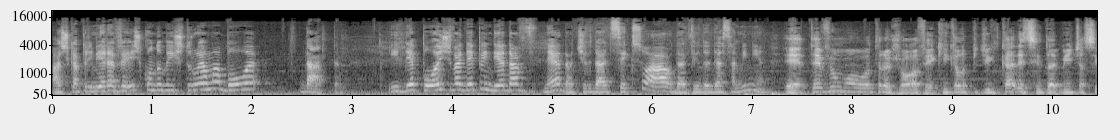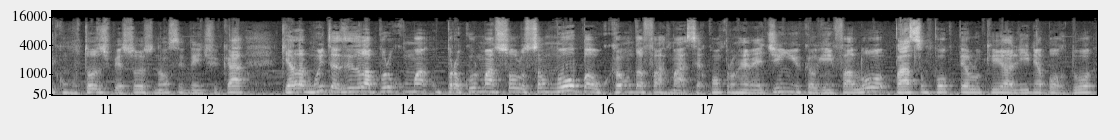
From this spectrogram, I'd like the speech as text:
Acho que a primeira vez, quando menstrua, é uma boa data. E depois vai depender da, né, da atividade sexual, da vida dessa menina. É, teve uma outra jovem aqui que ela pediu encarecidamente, assim como todas as pessoas, não se identificar, que ela muitas vezes ela procura uma, procura uma solução no balcão da farmácia. Compra um remedinho que alguém falou, passa um pouco pelo que a Aline abordou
